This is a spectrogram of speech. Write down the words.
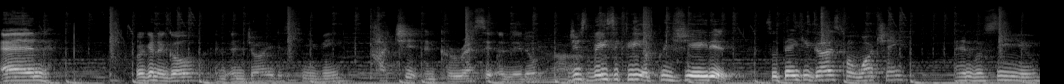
And we're gonna go and enjoy this TV, touch it and caress it a little. Just basically appreciate it. So thank you guys for watching and we'll see you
